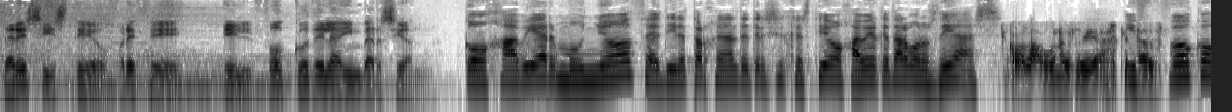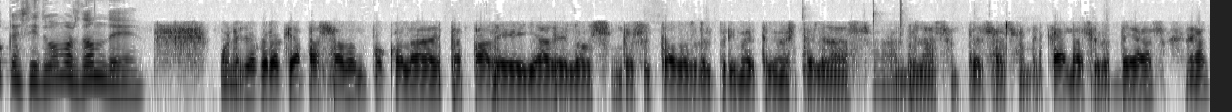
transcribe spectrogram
Tresis te ofrece el foco de la inversión. Con Javier Muñoz, el director general de Tresis Gestión. Javier, ¿qué tal? Buenos días. Hola, buenos días. ¿Qué ¿Y tal? foco que situamos dónde? Bueno, yo creo que ha pasado un poco la etapa de ya de los resultados del primer trimestre de las, de las empresas americanas, europeas, en general,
